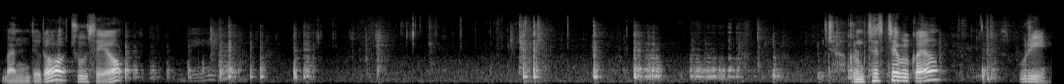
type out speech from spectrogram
만들어 주세요. 네. 자, 그럼 테스트 해볼까요? 우리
